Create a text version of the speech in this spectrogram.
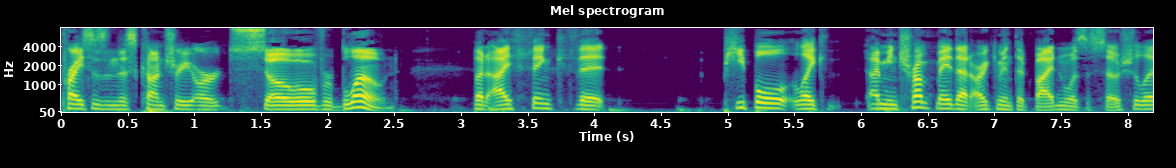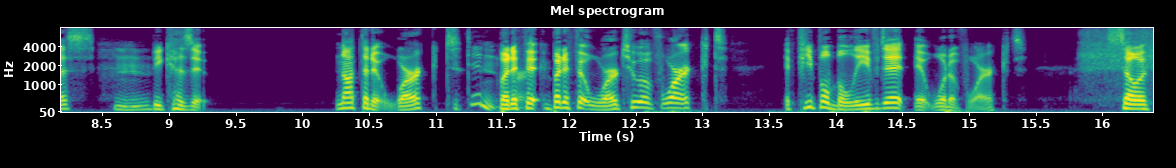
prices in this country are so overblown. but I think that people like I mean Trump made that argument that Biden was a socialist Mm-hmm. because it not that it worked, It didn't. But work. if it but if it were to have worked, if people believed it, it would have worked. So if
